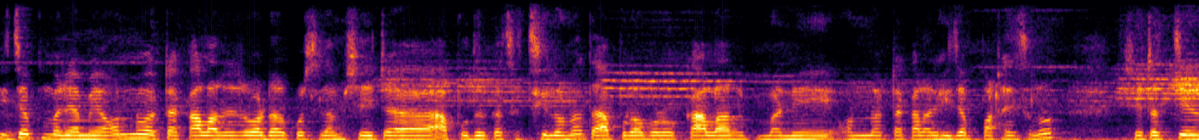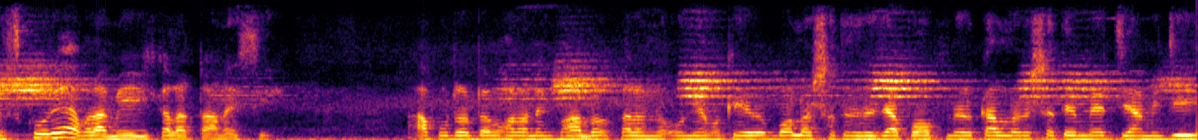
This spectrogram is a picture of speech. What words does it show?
হিজাব মানে আমি অন্য একটা কালারের অর্ডার করছিলাম সেটা আপুদের কাছে ছিল না। তা আপুর আবার কালার মানে অন্য একটা কালার হিজাব পাঠাইছিল, সেটা চেঞ্জ করে আবার আমি এই কালারটা আনাইছি। আপুটার ব্যবহার অনেক ভালো, কারণ উনি আমাকে বলার সাথে সাথে যে, আপু, আপনার কালারের সাথে ম্যাচে আমি যেই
